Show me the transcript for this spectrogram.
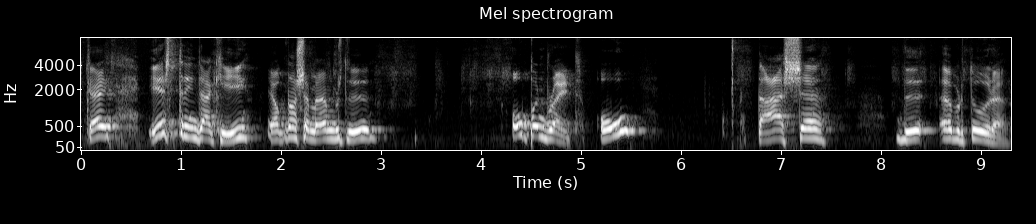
Ok? Este 30 aqui é o que nós chamamos de open rate ou taxa de abertura,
